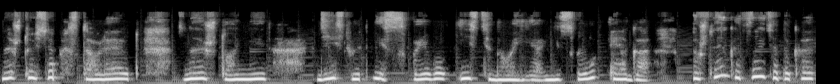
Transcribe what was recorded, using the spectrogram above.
знают, что из себя представляют, знают, что они действуют из своего истинного я, не своего эго. Потому что эго, знаете, такая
